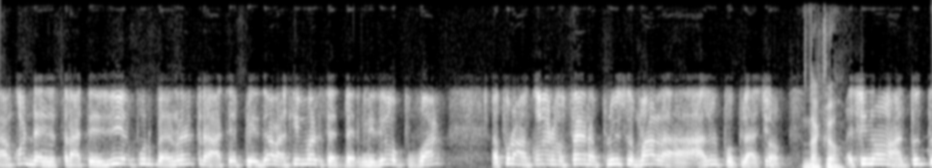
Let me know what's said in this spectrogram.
encore des stratégies pour permettre à ces présidents qui veulent s'éterniser au pouvoir euh, pour encore faire plus mal à, leur population? D'accord. Sinon, en toute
